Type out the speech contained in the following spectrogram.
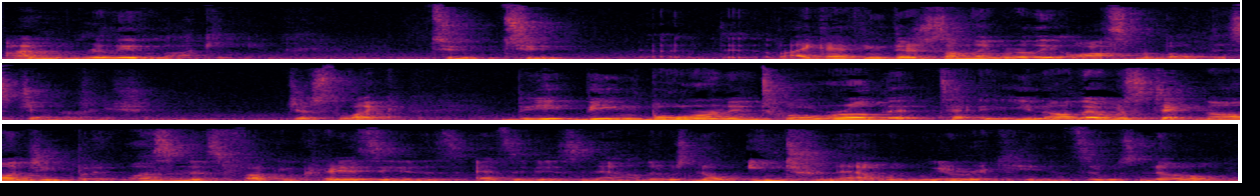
I'm really lucky to to uh, like. I think there's something really awesome about this generation. Just like be, being born into a world that te- you know there was technology, but it wasn't as fucking crazy as, as it is now. There was no internet when we were kids. There was no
